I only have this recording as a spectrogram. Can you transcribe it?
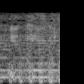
You can't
